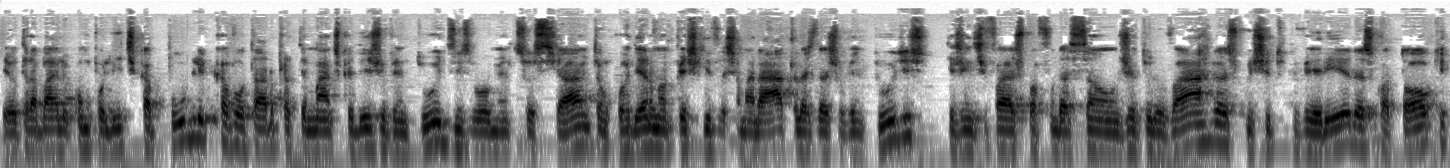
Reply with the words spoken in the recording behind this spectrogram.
eu trabalho com política pública voltada para a temática de juventude, desenvolvimento social, então coordeno uma pesquisa chamada Atlas das Juventudes, que a gente faz com a Fundação Getúlio Vargas, com o Instituto Veredas, com a Tolk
